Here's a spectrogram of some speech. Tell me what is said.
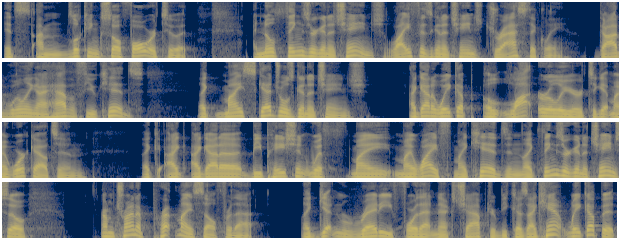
It's I'm looking so forward to it. I know things are going to change. Life is going to change drastically. God willing, I have a few kids. Like my schedule's going to change. I got to wake up a lot earlier to get my workouts in. Like I, I got to be patient with my my wife, my kids and like things are to change. So I'm trying to prep myself for that. Like getting ready for that next chapter because I can't wake up at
